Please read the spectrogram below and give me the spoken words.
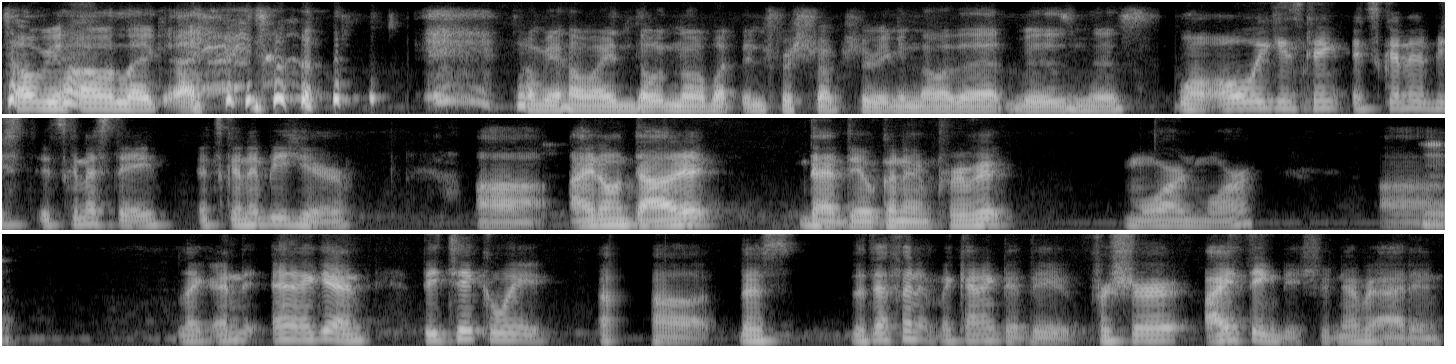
tell me how, like, I, tell me how I don't know about infrastructuring and all that business. well, all we can think it's gonna be it's gonna stay. It's gonna be here. Uh, I don't doubt it that they're gonna improve it more and more. Uh, Hmm. Like and and again, they take away uh, there's the definite mechanic that they for sure I think they should never add in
